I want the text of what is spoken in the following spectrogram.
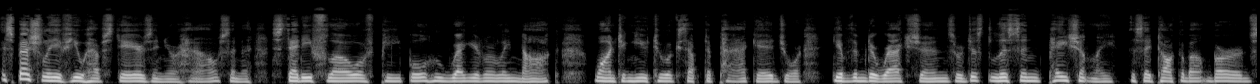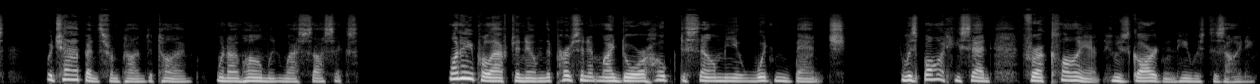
especially if you have stairs in your house and a steady flow of people who regularly knock, wanting you to accept a package or give them directions or just listen patiently as they talk about birds, which happens from time to time when I'm home in West Sussex. One April afternoon, the person at my door hoped to sell me a wooden bench. It was bought, he said, for a client whose garden he was designing.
